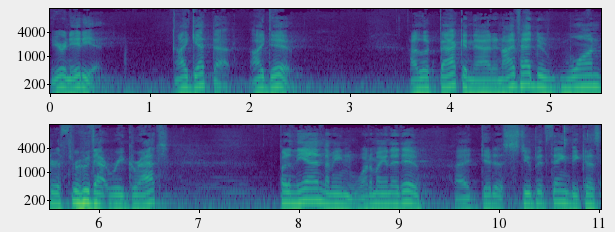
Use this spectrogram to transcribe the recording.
You're an idiot. I get that. I do. I look back in that, and I've had to wander through that regret. But in the end, I mean, what am I going to do? I did a stupid thing because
